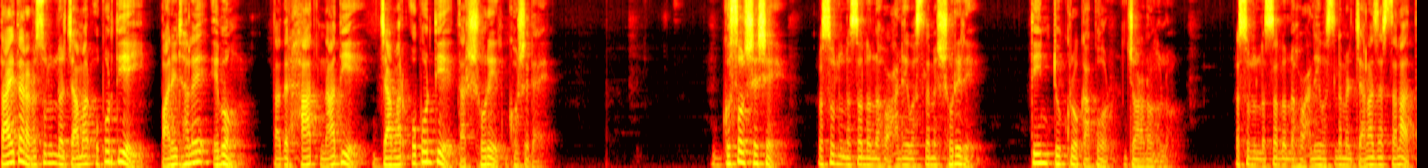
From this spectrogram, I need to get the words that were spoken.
তাই তারা রসুল্লাহর জামার ওপর দিয়েই পানি ঢালে এবং তাদের হাত না দিয়ে জামার ওপর দিয়ে তার শরীর ঘষে দেয়। গোসল শেষে রসুল্লাহ সাল্লু আলহি আসলামের শরীরে তিন টুকরো কাপড় জড়ানো হলো। রসুল্লাহ সাল্লু আলী আসলামের জানাজার সালাত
